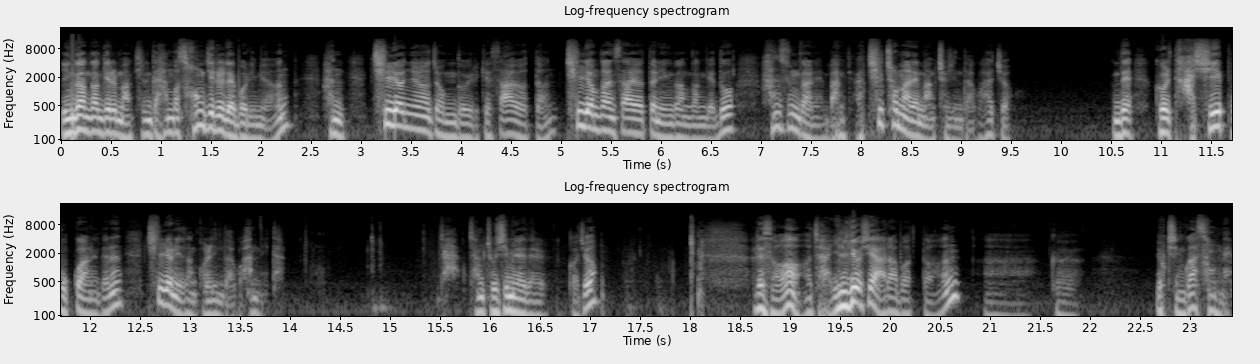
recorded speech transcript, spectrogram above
인간관계를 망치는데 한번 성질을 내버리면 한 7년여 정도 이렇게 쌓였던 7년간 쌓였던 인간관계도 한순간에 망 7초 만에 망쳐진다고 하죠. 근데 그걸 다시 복구하는 데는 7년 이상 걸린다고 합니다. 자, 참 조심해야 될 거죠. 그래서 자, 1교시에 알아봤던 어, 그 욕심과 성냄.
